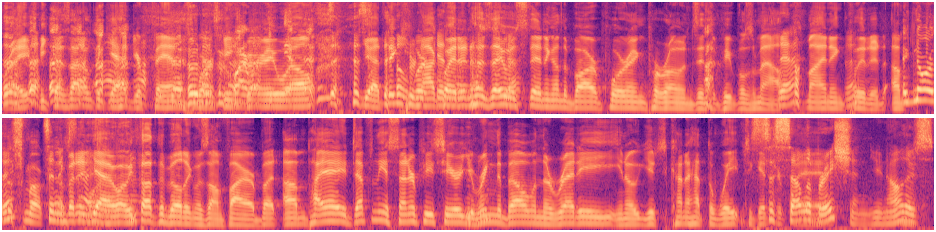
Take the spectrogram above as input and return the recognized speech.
right? Because I don't think you had your fans working quite very well. Yeah, things were not quite. And Jose Yeah. was standing on the bar pouring porrones into people's mouths, Yeah. mine included. Um, Ignore the smoke. It's an but it, yeah, well, we thought the building was on fire. But um, paella, definitely a centerpiece here. You ring the bell when they're ready. You know, you just kind of have to wait to get it's a your paella. celebration you know there's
